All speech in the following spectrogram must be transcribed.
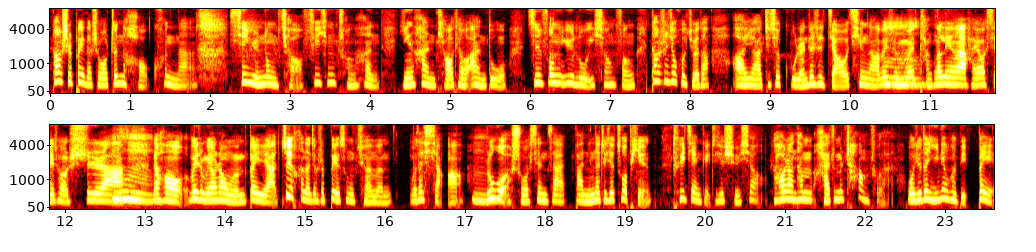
当时背的时候真的好困难，纤云弄巧，飞星传恨，银汉迢迢暗度，金风玉露一相逢。当时就会觉得，哎呀，这些古人真是矫情啊！为什么谈个恋爱还要写首诗啊？嗯然后为什么要让我们背呀、最恨的就是背诵全文。我在想啊，嗯如果说现在把您的这些作品推荐给这些学校，然后让他们孩子们唱出来，我觉得一定会比背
